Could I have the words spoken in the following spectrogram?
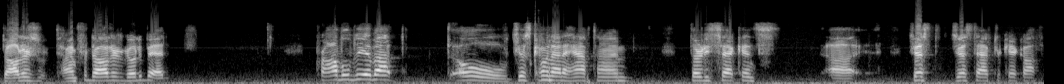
daughters, time for daughter to go to bed. Probably about oh, just coming out of halftime, thirty seconds, uh, just just after kickoff.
